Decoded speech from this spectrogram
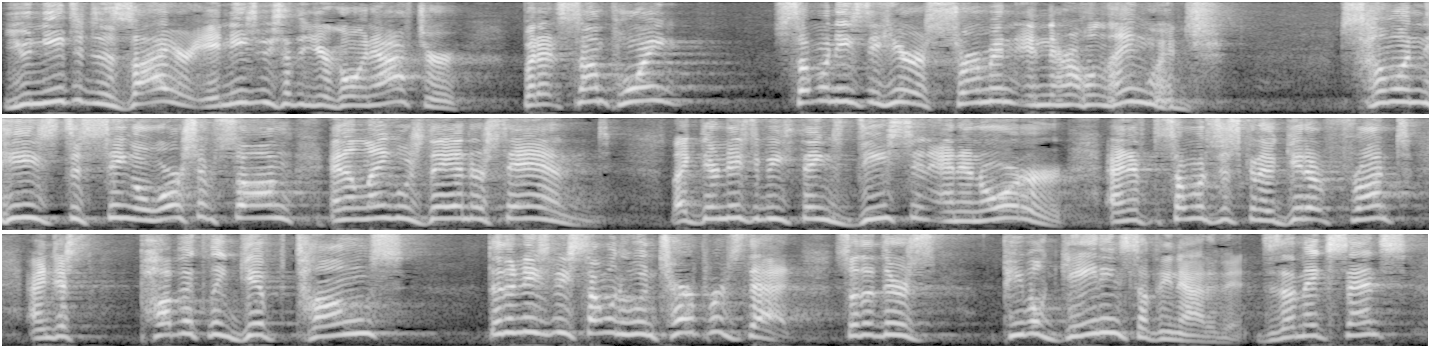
You need to desire, it needs to be something you're going after. But at some point, someone needs to hear a sermon in their own language. Someone needs to sing a worship song in a language they understand. Like there needs to be things decent and in order. And if someone's just gonna get up front and just publicly give tongues, then there needs to be someone who interprets that so that there's people gaining something out of it. Does that make sense?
